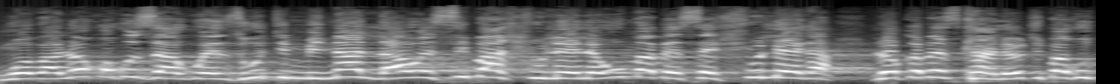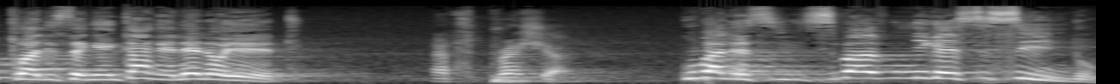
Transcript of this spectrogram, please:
ngoba lokho kuzakwenza ukuthi mina lawe sibahlulele uma besehluleka lokho besikhangelela ukuthi bakugcwalise ngenkangelelo yethu. That's pressure, kuba lesi sibanike isisindo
